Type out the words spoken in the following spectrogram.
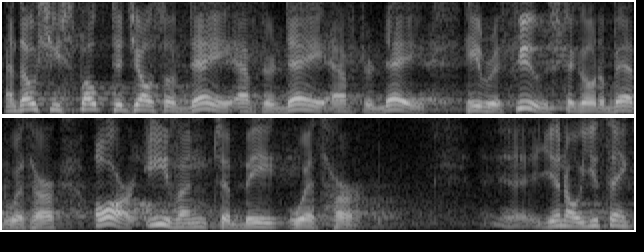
And though she spoke to Joseph day after day after day, he refused to go to bed with her or even to be with her. Uh, you know, you think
